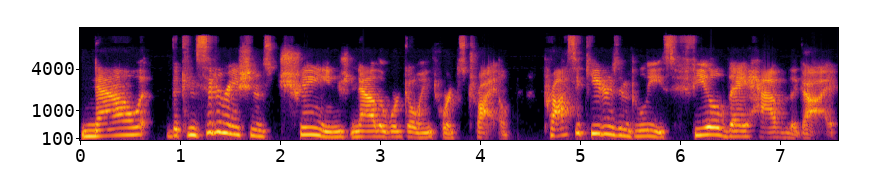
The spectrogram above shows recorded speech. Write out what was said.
now the considerations change now that we're going towards trial. Prosecutors and police feel they have the guy.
